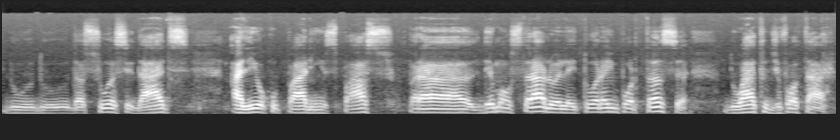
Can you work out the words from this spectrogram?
do, do, das suas cidades, ali ocuparem espaço para demonstrar ao eleitor a importância do ato de votar.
